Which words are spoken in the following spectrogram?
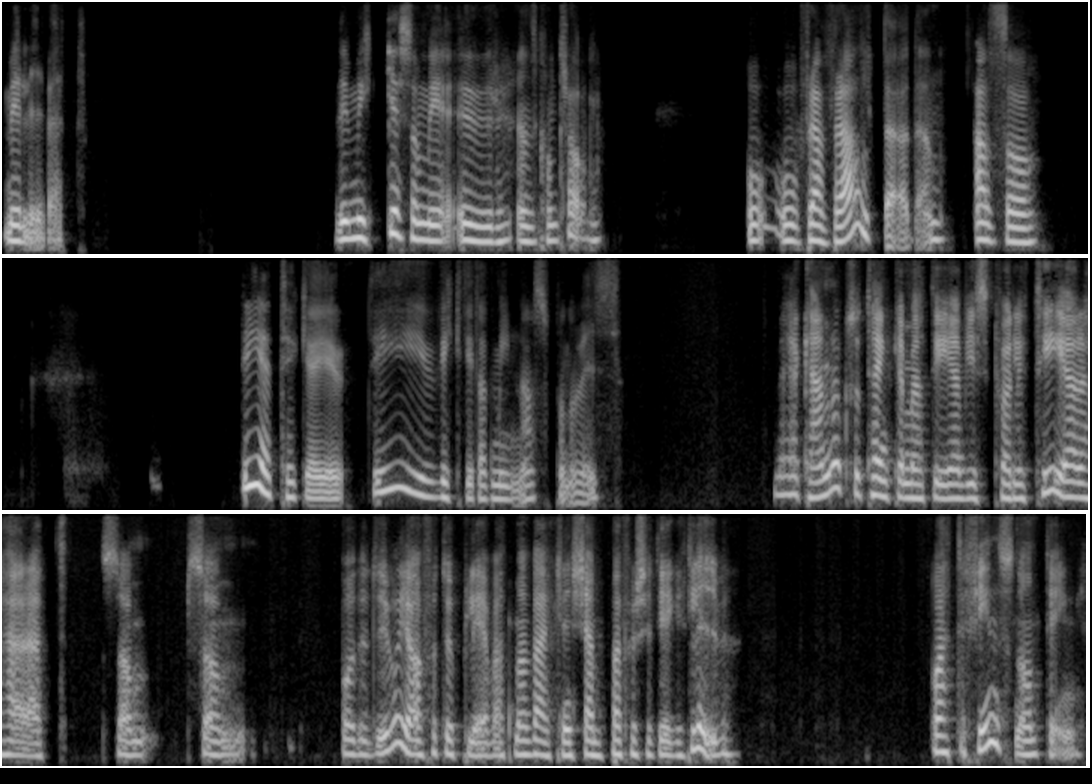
med livet. Det är mycket som är ur ens kontroll. Och, och framför allt döden. Alltså, det tycker jag ju det är ju viktigt att minnas på något vis. Men jag kan också tänka mig att det är en viss kvalitet det här att som, som både du och jag har fått uppleva, att man verkligen kämpar för sitt eget liv. Och att det finns någonting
